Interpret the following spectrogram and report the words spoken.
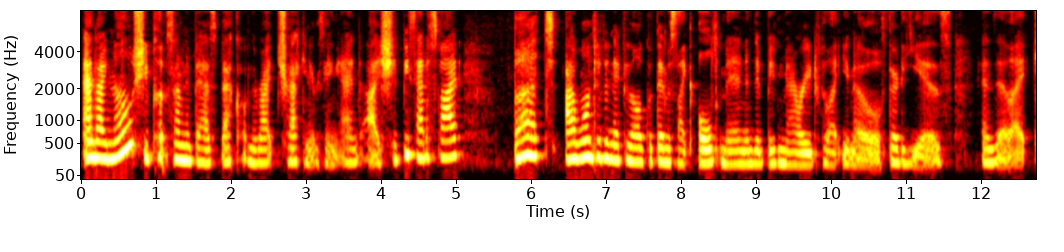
And I know she put Simon and Baz back on the right track and everything, and I should be satisfied. But I wanted an epilogue with them as like old men and they've been married for like, you know, 30 years. And they're like,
